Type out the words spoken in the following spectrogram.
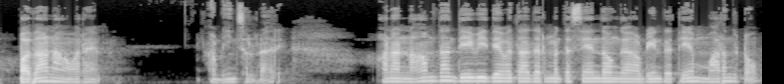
அப்போ தான் நான் வரேன் அப்படின்னு சொல்கிறாரு ஆனால் நாம் தான் தேவி தேவதா தர்மத்தை சேர்ந்தவங்க அப்படின்றதையே மறந்துட்டோம்.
